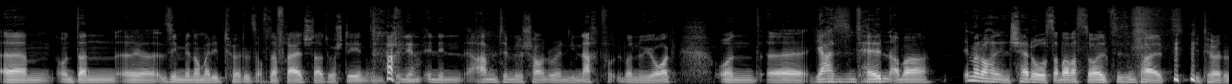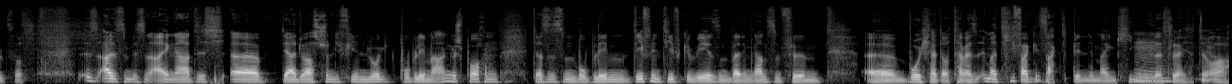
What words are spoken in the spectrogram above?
Ähm, und dann äh, sehen wir nochmal die Turtles auf einer Freiheitsstatue stehen und Ach, in, ja. den, in den Abendhimmel schauen oder in die Nacht über New York. Und äh, ja, sie sind Helden, aber immer noch in den Shadows, aber was soll's, sie sind halt die Turtles. Was ist alles ein bisschen eigenartig. Äh, ja, du hast schon die vielen Logikprobleme angesprochen. Das ist ein Problem definitiv gewesen bei dem ganzen Film, äh, wo ich halt auch teilweise immer tiefer gesackt bin in meinen Kinosessel. Ich dachte, oh,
